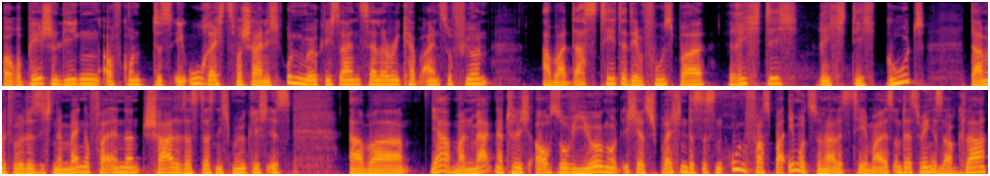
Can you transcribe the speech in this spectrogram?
europäischen Ligen aufgrund des EU-Rechts wahrscheinlich unmöglich sein, Salary Cap einzuführen. Aber das täte dem Fußball richtig, richtig gut. Damit würde sich eine Menge verändern. Schade, dass das nicht möglich ist. Aber ja, man merkt natürlich auch, so wie Jürgen und ich jetzt sprechen, dass es ein unfassbar emotionales Thema ist. Und deswegen ist auch mhm. klar,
